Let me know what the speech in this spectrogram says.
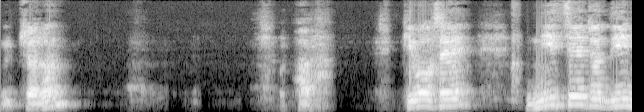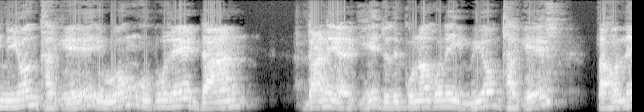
উচ্চারণ কি বলছে? নিচে যদি নিয়ম থাকে এবং উপরে ডান, ডানে আর কি, যদি কোনাকুনি নিয়ম থাকে, তাহলে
